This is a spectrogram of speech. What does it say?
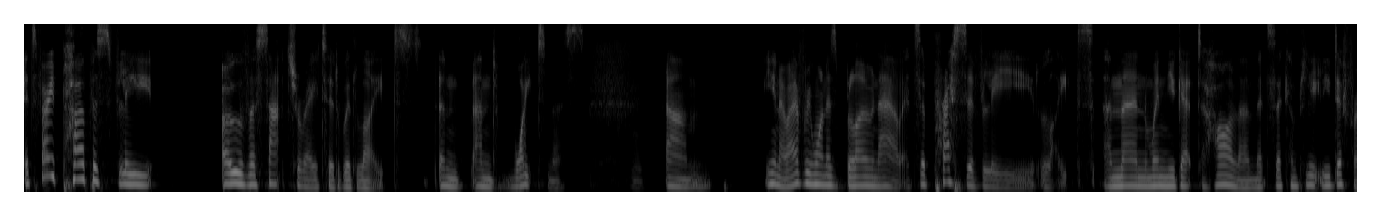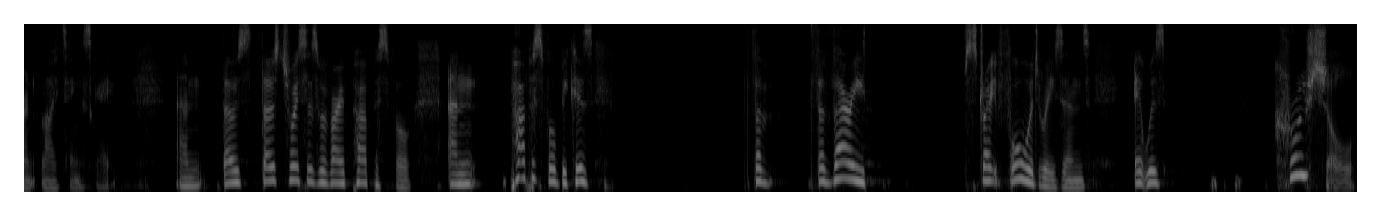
it's very purposefully oversaturated with light and and whiteness. Um you know everyone is blown out. It's oppressively light. And then when you get to harlem it's a completely different lighting scape. And those those choices were very purposeful. And purposeful because for for very straightforward reasons it was crucial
